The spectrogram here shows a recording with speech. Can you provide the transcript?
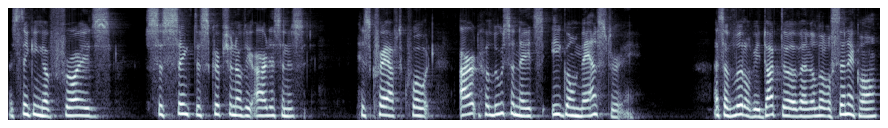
I was thinking of Freud's succinct description of the artist and his, his craft quote, art hallucinates ego mastery. That's a little reductive and a little cynical,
